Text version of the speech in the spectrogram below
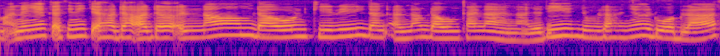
Maknanya kat sini Cik Ha dah ada 6 daun kiri dan 6 daun kanan. Nah, jadi jumlahnya 12.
